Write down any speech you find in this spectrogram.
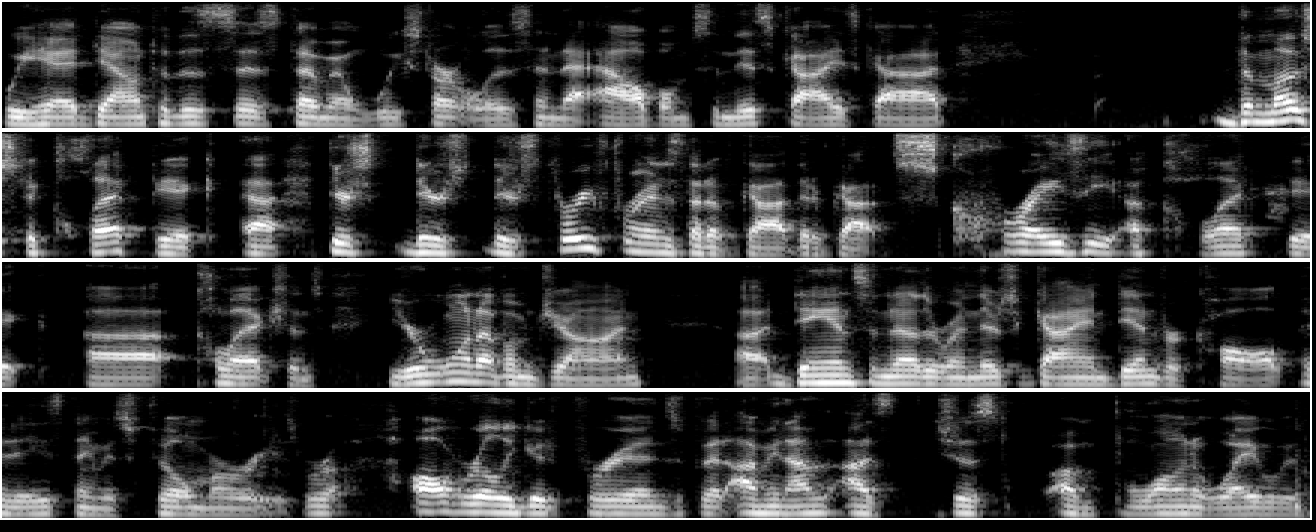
we head down to the system and we start listening to albums. And this guy's got the most eclectic. Uh, there's there's there's three friends that have got that have got crazy eclectic uh, collections. You're one of them, John. Uh, Dan's another one. There's a guy in Denver called his name is Phil Murray. We're all really good friends, but I mean, I'm I just I'm blown away with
